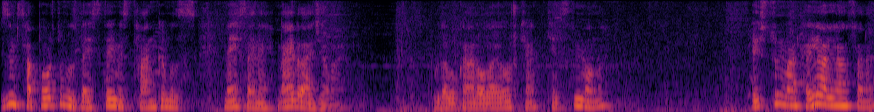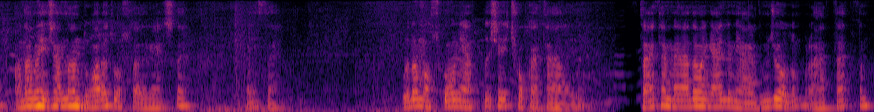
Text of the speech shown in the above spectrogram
Bizim supportumuz, desteğimiz, tankımız neyse ne. Nerede acaba? Burada bu kadar olay olurken kestin mi onu? Kestin lan helal lan sana. Adam heyecandan duvara tosladı gerçi de. Neyse. Burada Moskova'nın yaptığı şey çok hatalıydı. Zaten ben adama geldim yardımcı oldum. Rahatlattım.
